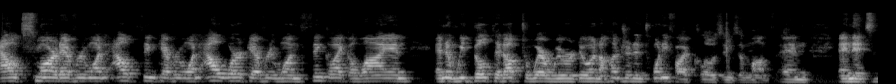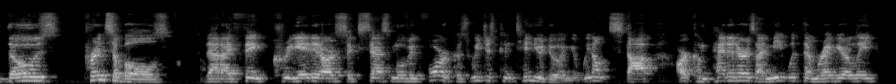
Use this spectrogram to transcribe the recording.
outsmart everyone, outthink everyone, outwork everyone, think like a lion. And then we built it up to where we were doing 125 closings a month. And and it's those principles that I think created our success moving forward because we just continue doing it. We don't stop. Our competitors, I meet with them regularly.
